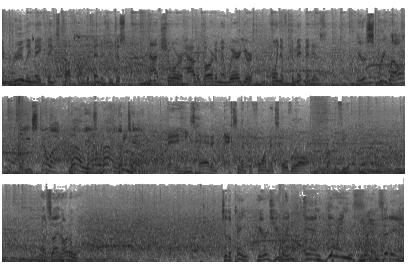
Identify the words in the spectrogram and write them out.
can really make things tough on defenders. You're just not sure how to guard them and where your point of commitment is. Here's Sprewell. He's still up. Now he's 9 of 10. And he's had an excellent performance overall from the field. Outside Hardaway. To the paint. Here's Ewing. And Ewing slams it in.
